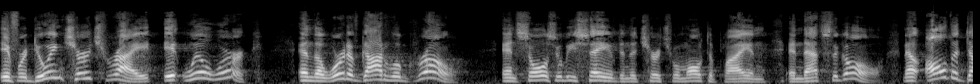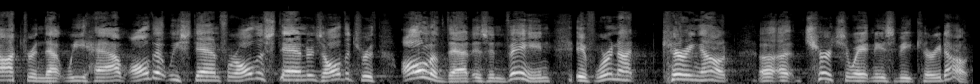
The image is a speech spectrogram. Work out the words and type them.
If we're doing church right, it will work, and the word of God will grow, and souls will be saved, and the church will multiply, and, and that's the goal. Now, all the doctrine that we have, all that we stand for, all the standards, all the truth, all of that is in vain if we're not carrying out uh, a church the way it needs to be carried out.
